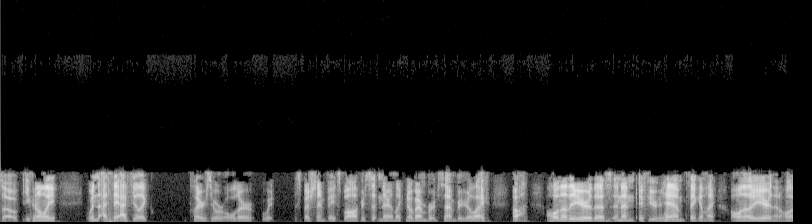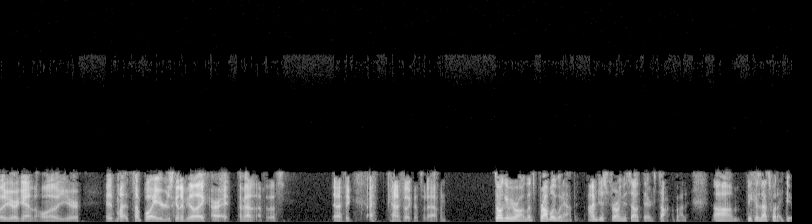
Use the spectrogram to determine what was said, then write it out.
So you can only when I think I feel like players who are older, especially in baseball, if you're sitting there in like November, December, you're like, oh, a whole another year of this, and then if you're him, thinking like a whole another year, and then a whole another year again, a whole another year. It might, at some point you're just going to be like, all right, I've had enough of this, and I think I kind of feel like that's what happened. Don't get me wrong. That's probably what happened. I'm just throwing this out there to talk about it um, because that's what I do.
